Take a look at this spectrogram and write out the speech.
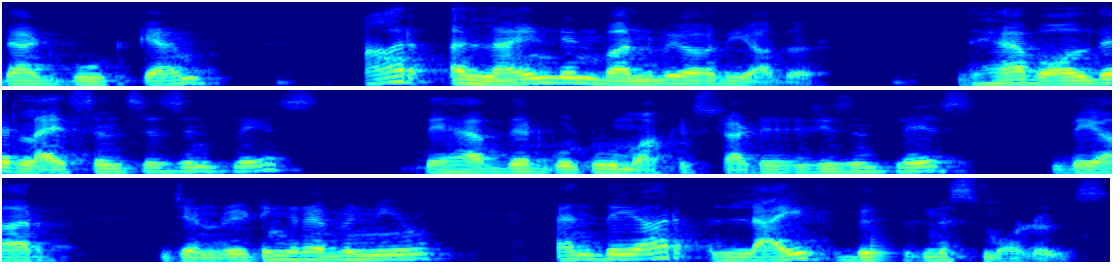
that boot camp are aligned in one way or the other they have all their licenses in place they have their go to market strategies in place they are generating revenue and they are live business models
